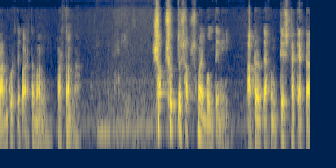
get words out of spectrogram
রান করতে পারতাম আমি, পারতাম না। সব সত্য সবসময় বলতে নেই। আপনারা তো এখন দেশটাকে একটা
